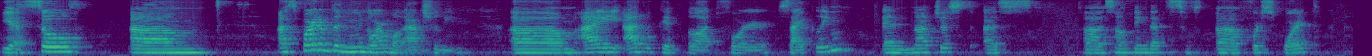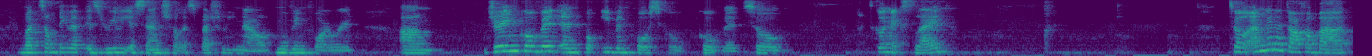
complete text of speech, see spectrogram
Yes. So um, as part of the new normal, actually, um, I advocate a lot for cycling and not just as uh, something that's uh, for sport, but something that is really essential, especially now moving forward um, during COVID and po even post COVID. So let's go next slide. So I'm going to talk about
